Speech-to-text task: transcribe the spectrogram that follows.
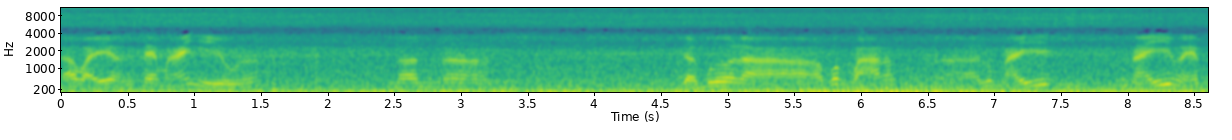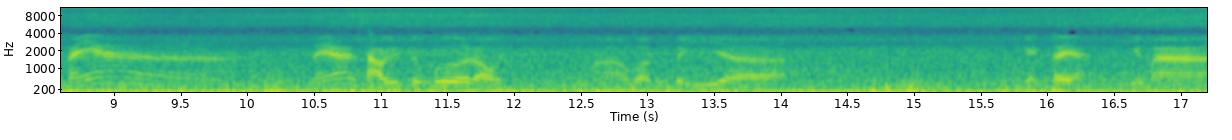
Đã vậy xe máy nhiều nữa nên trời mưa là vất vả lắm. À, lúc nãy nãy mà em né né sau cơn mưa rồi nhưng mà vẫn bị uh, kẹt xe. Nhưng mà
